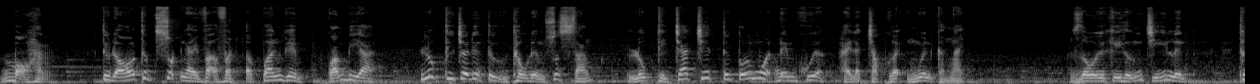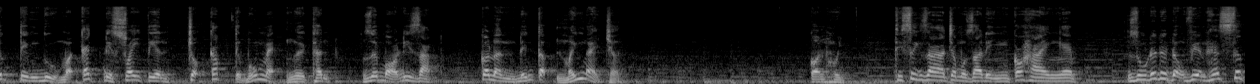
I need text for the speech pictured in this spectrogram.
bỏ hẳn. Từ đó Thức suốt ngày vạ vật ở quán game, quán bia, lúc thì chơi điện tử thâu đêm suốt sáng, lúc thì chat chít tới tối muộn đêm khuya hay là chọc gậy nguyên cả ngày. Rồi khi hứng chí lên, Thức tìm đủ mọi cách để xoay tiền trộm cắp từ bố mẹ người thân rồi bỏ đi giặt, có lần đến tận mấy ngày trời. Còn Huỳnh thì sinh ra trong một gia đình có hai anh em. Dù đã được động viên hết sức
